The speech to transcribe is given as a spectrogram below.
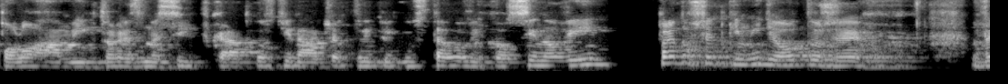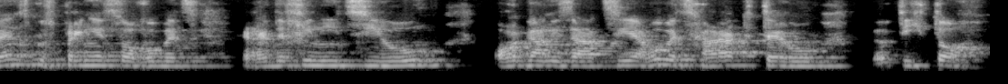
polohami, ktoré sme si v krátkosti načrtli pri Gustavovi Kosinovi. Predovšetkým ide o to, že Venskus priniesol vôbec redefiníciu organizácie a vôbec charakteru týchto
